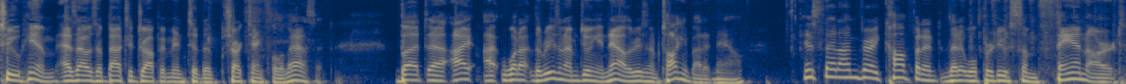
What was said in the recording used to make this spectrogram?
to him as I was about to drop him into the shark tank full of acid. But uh, I, I, what I, the reason I'm doing it now, the reason I'm talking about it now, is that I'm very confident that it will produce some fan art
